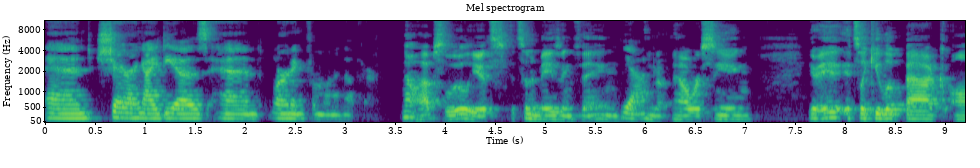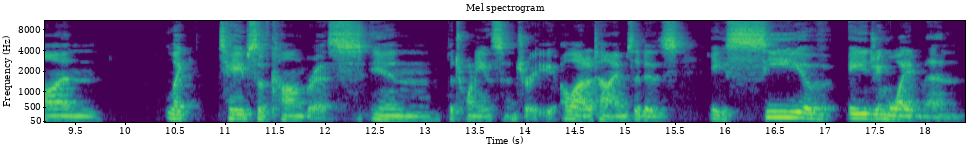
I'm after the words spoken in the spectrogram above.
and sharing ideas and learning from one another No, absolutely. It's it's an amazing thing. Yeah. You know, now we're seeing. You know, it, it's like you look back on like tapes of Congress in the 20th century. A lot of times, it is a sea of aging white men,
